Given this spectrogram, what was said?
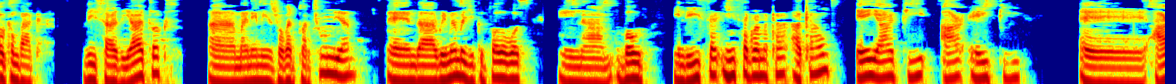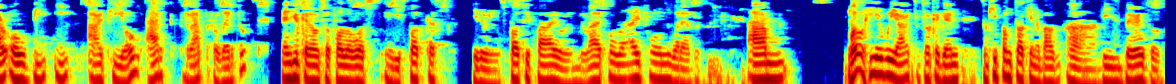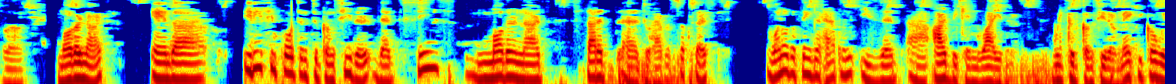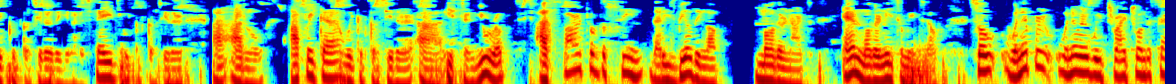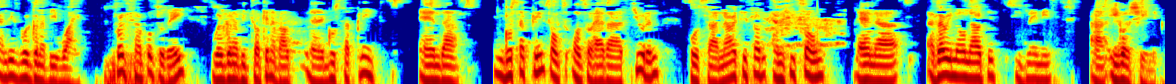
Welcome back. These are the Art Talks. Uh, my name is Roberto Archundia, and uh, remember you could follow us in um, both in the Insta- Instagram account, account A R T R A P uh, R O B E R T O Art Rap Roberto, and you can also follow us in this podcast either in Spotify or in your iPhone, whatever. Um, well, here we are to talk again, to keep on talking about uh, this birth of uh, modern art. And uh, it is important to consider that since modern art started uh, to have a success, one of the things that happened is that uh, art became wider. We could consider Mexico, we could consider the United States, we could consider, uh, I don't know, Africa, we could consider Eastern Europe as part of the scene that is building up modern art and modernism itself. So whenever whenever we try to understand this, we're going to be wide. For example, today we're going to be talking about uh, Gustav Klimt, and uh, Gustav Klimt also, also had a student who's an artist on, on his own, and uh, a very known artist. His name is uh, Egon Schiele.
